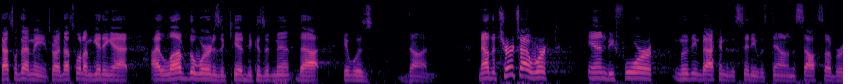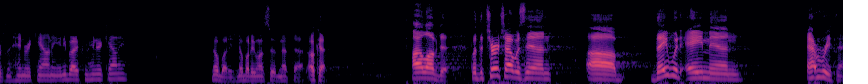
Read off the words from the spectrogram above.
That's what that means, right? That's what I'm getting at. I loved the word as a kid because it meant that it was done. Now the church I worked in before moving back into the city was down in the south suburbs in Henry County. Anybody from Henry County? Nobody. Nobody wants to admit that. Okay. I loved it. But the church I was in, uh, they would amen everything.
